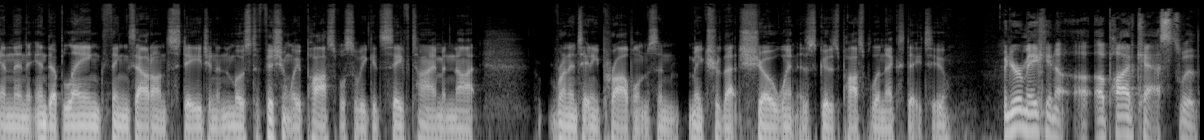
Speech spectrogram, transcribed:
and then end up laying things out on stage in the most efficient way possible so we could save time and not run into any problems and make sure that show went as good as possible the next day too when you're making a, a podcast with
